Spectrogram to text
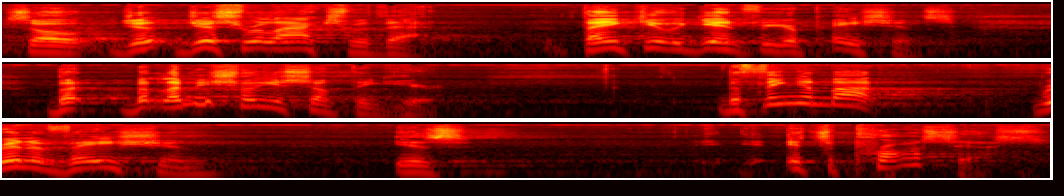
So ju- just relax with that. Thank you again for your patience. But, but let me show you something here. The thing about renovation is it's a process.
